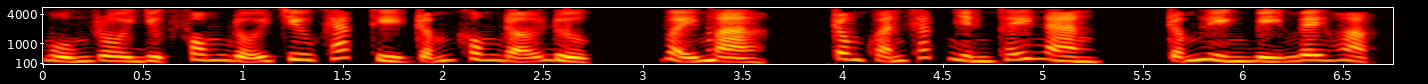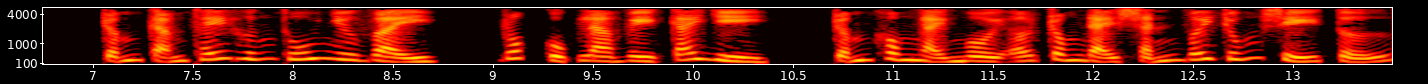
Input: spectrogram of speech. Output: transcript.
muộn rồi Dược Phong đổi chiêu khác thì trẫm không đỡ được, vậy mà, trong khoảnh khắc nhìn thấy nàng, trẫm liền bị mê hoặc, trẫm cảm thấy hứng thú như vậy, rốt cuộc là vì cái gì, trẫm không ngại ngồi ở trong đại sảnh với chúng sĩ tử,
